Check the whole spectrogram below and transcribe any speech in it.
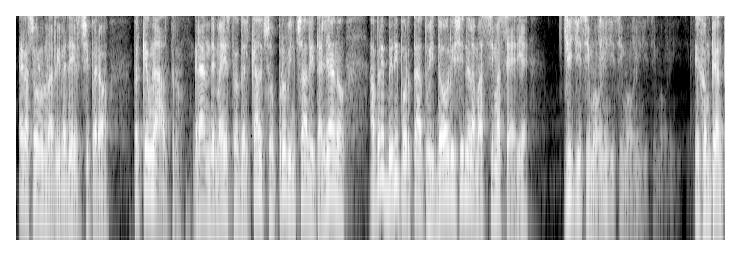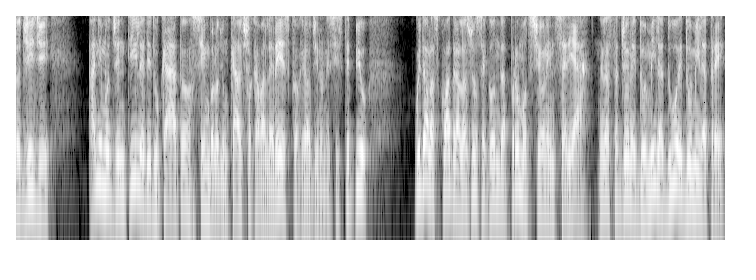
era solo un arrivederci però, perché un altro, grande maestro del calcio provinciale italiano, avrebbe riportato i dorici nella massima serie, Gigi Simoni. Gigi Simoni. Il compianto Gigi, animo gentile ed educato, simbolo di un calcio cavalleresco che oggi non esiste più, guidò la squadra alla sua seconda promozione in Serie A nella stagione 2002-2003,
